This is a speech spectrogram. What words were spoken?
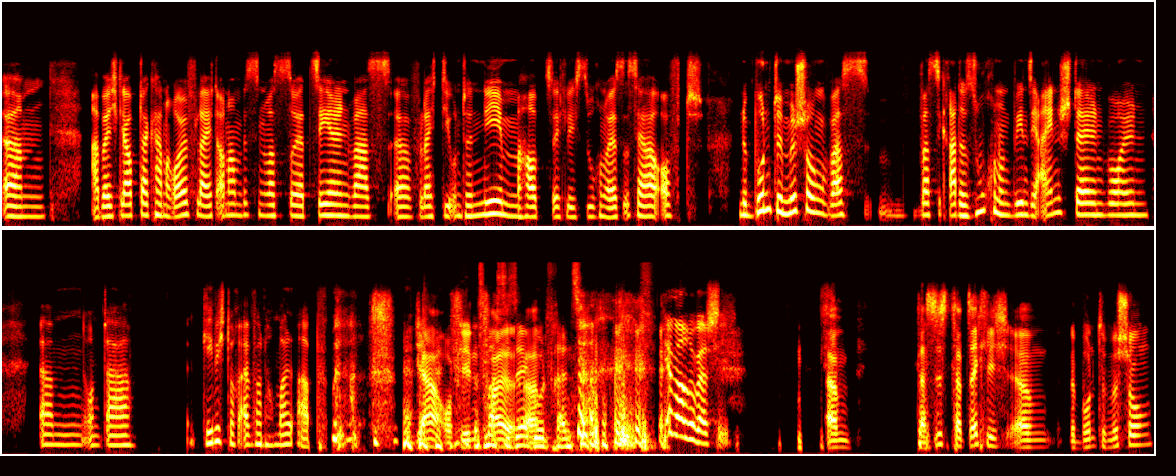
Ähm, aber ich glaube, da kann Rolf vielleicht auch noch ein bisschen was zu erzählen, was äh, vielleicht die Unternehmen hauptsächlich suchen, weil es ist ja oft eine bunte Mischung, was, was sie gerade suchen und wen sie einstellen wollen. Ähm, und da gebe ich doch einfach nochmal ab. Ja, auf jeden das Fall. machst du sehr Ähm, gut, Franz. Immer rüberschieben. Ähm, das ist tatsächlich ähm, eine bunte Mischung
